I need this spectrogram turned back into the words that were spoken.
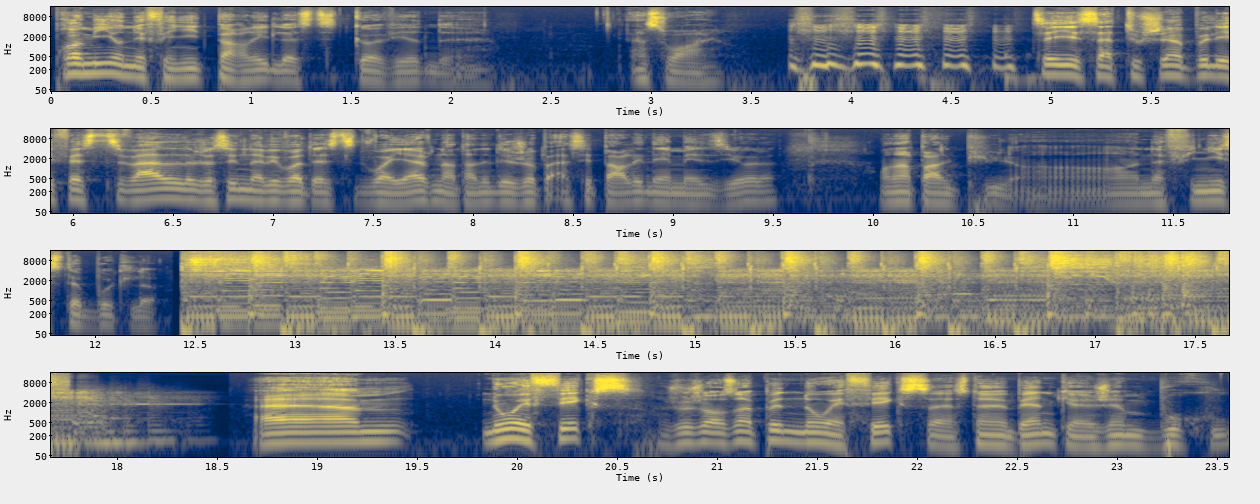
Promis, on a fini de parler de l'hostie de COVID euh, un soir. tu sais, ça touchait un peu les festivals. Je sais que vous avez votre hostie de voyage. Vous en entendez déjà assez parler des médias. là. On n'en parle plus. là. On a fini cette bout-là. Euh, NoFX. Je veux jaser un peu de NoFX. C'est un band que j'aime beaucoup.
